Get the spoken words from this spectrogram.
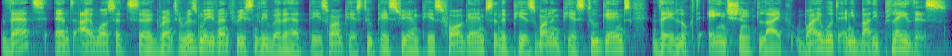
That and I was at a Gran Turismo event recently where they had PS1, PS2, PS3 and PS4 games and the PS1 and PS2 games, they looked ancient. Like, why would anybody play this?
